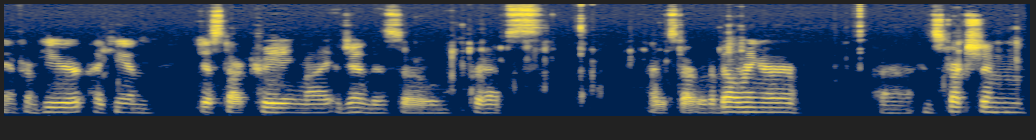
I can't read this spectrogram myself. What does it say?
and from here I can just start creating my agenda. So perhaps I would start with a bell ringer, uh, instruction,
